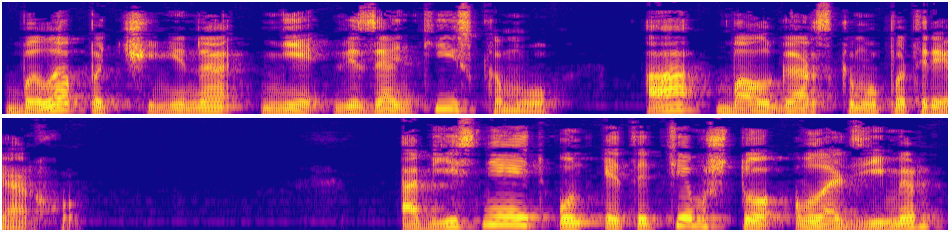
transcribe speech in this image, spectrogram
была подчинена не византийскому, а болгарскому патриарху. Объясняет он это тем, что Владимир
